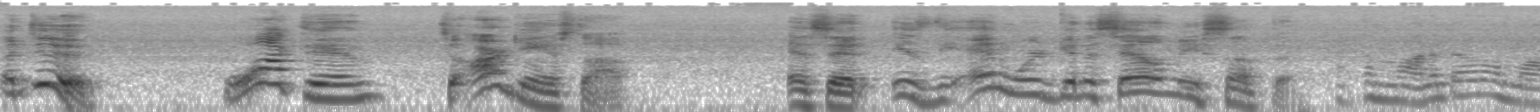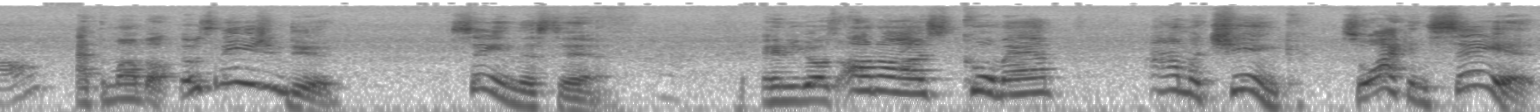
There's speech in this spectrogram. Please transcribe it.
A dude walked in to our GameStop and said, "Is the N word gonna sell me something?" At the Montebello Mall? At the Montebello, it was an Asian dude saying this to him, and he goes, "Oh no, it's cool, man. I'm a chink, so I can say it."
